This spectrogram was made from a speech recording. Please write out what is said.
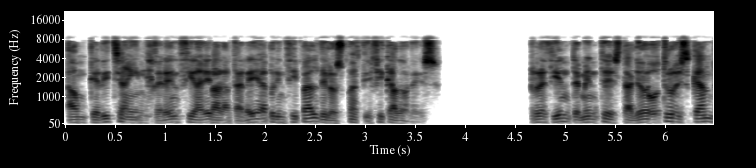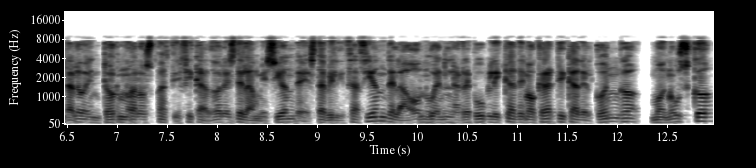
aunque dicha injerencia era la tarea principal de los pacificadores. Recientemente estalló otro escándalo en torno a los pacificadores de la misión de estabilización de la ONU en la República Democrática del Congo, MONUSCO,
